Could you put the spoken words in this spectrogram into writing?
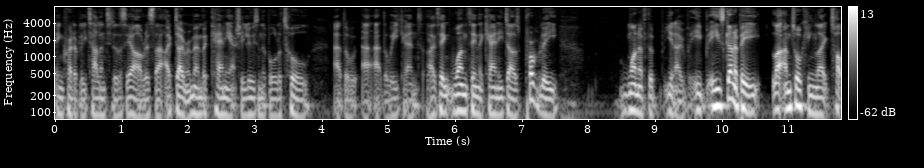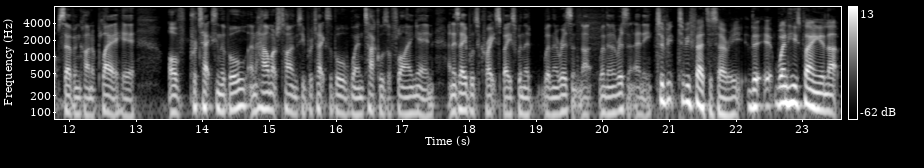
incredibly talented as they are, is that I don't remember Cairney actually losing the ball at all at the at at the weekend. I think one thing that Cairney does probably one of the you know he he's going to be like I'm talking like top seven kind of player here of protecting the ball and how much times he protects the ball when tackles are flying in and is able to create space when there when there isn't when there isn't any. To be to be fair to the, it, when he's playing in that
